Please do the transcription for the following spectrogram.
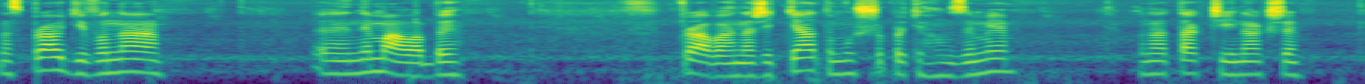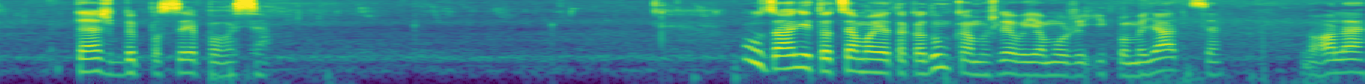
насправді вона е, не мала би права на життя, тому що протягом зими вона так чи інакше теж би посипалася. Ну, взагалі-то це моя така думка, можливо, я можу і помилятися, ну, але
